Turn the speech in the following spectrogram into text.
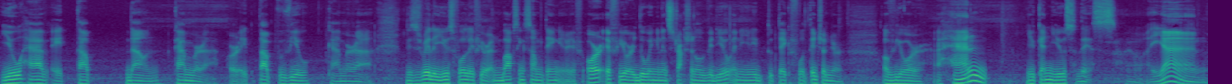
you have a top down camera or a top view camera. This is really useful if you're unboxing something if or if you're doing an instructional video and you need to take footage on your of your uh, hand you can use this. Ayan.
